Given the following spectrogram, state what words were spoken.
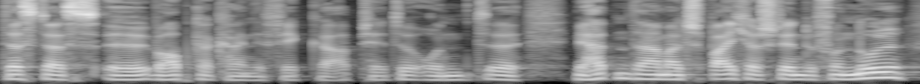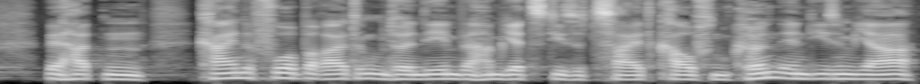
dass das äh, überhaupt gar keinen Effekt gehabt hätte. Und äh, wir hatten damals Speicherstände von null, wir hatten keine Vorbereitung im Unternehmen, wir haben jetzt diese Zeit kaufen können in diesem Jahr.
